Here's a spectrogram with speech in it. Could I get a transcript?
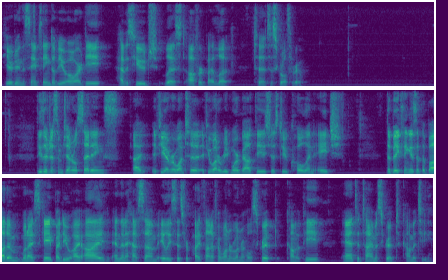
Here doing the same thing, W-O-R-D, have this huge list offered by Look to, to scroll through. These are just some general settings. Uh, if you ever want to, if you want to read more about these, just do colon H the big thing is at the bottom, when I escape, I do II, and then I have some aliases for Python if I want to run a whole script, comma P, and to time a script, comma T.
